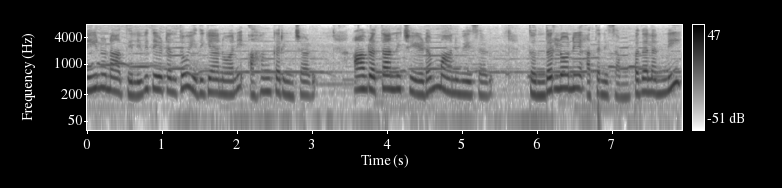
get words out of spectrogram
నేను నా తెలివితేటలతో ఎదిగాను అని అహంకరించాడు. ఆ వ్రతాన్ని చేయడం మానివేశాడు. తొందరలోనే అతని సంపదలన్నీ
